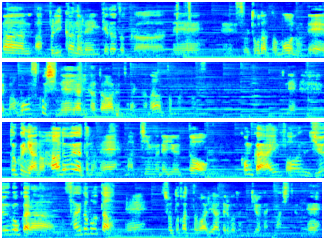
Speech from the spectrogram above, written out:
まあ、アプリ間の連携だとかね、えそういうとこだと思うので、まあ、もう少しね、やり方はあるんじゃないかなと思います。ね、特にあの、ハードウェアとのね、マッチングで言うと、今回 iPhone15 からサイドボタンをね、ショートカット割り当てることができるようになりましたよね。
